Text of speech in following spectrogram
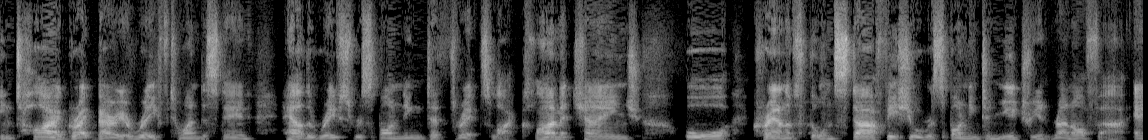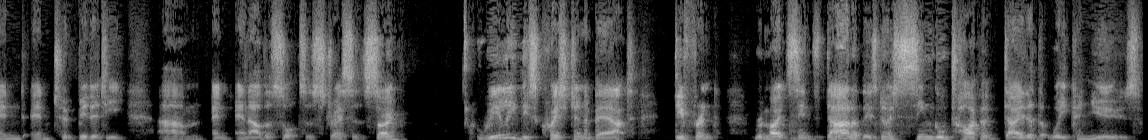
entire Great Barrier Reef to understand how the reef's responding to threats like climate change or crown of thorn starfish or responding to nutrient runoff uh, and, and turbidity um, and, and other sorts of stresses. So really this question about different remote sense data, there's no single type of data that we can use.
